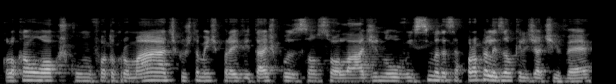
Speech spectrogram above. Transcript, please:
colocar um óculos com fotocromático, justamente para evitar a exposição solar de novo em cima dessa própria lesão que ele já tiver.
